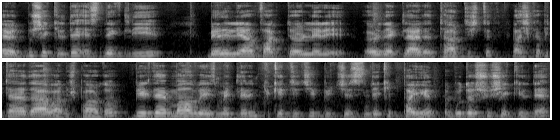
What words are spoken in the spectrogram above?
Evet bu şekilde esnekliği belirleyen faktörleri örneklerle tartıştık. Başka bir tane daha varmış pardon. Bir de mal ve hizmetlerin tüketici bütçesindeki payı. Bu da şu şekilde.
